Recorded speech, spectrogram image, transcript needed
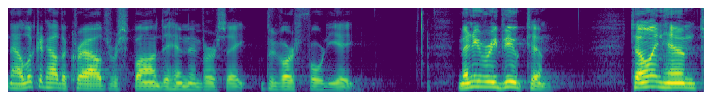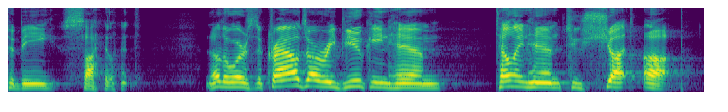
Now look at how the crowds respond to him in verse 8, verse 48. Many rebuked him, telling him to be silent. In other words, the crowds are rebuking him, telling him to shut up.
